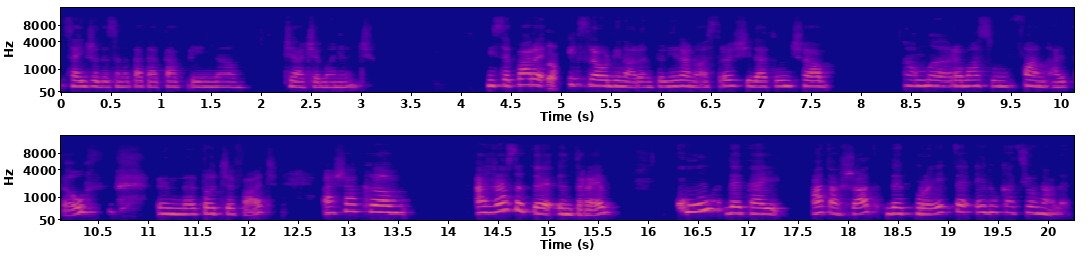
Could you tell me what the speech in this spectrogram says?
să ai grijă de sănătatea ta prin uh, ceea ce mănânci. Mi se pare da. extraordinară întâlnirea noastră și de atunci am uh, rămas un fan al tău în tot ce faci. Așa că aș vrea să te întreb cum de te-ai atașat de proiecte educaționale?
